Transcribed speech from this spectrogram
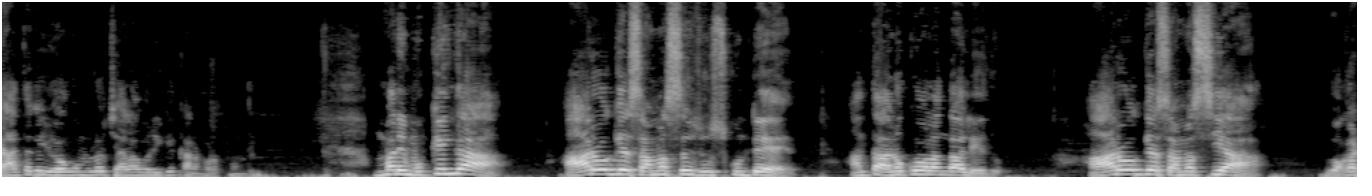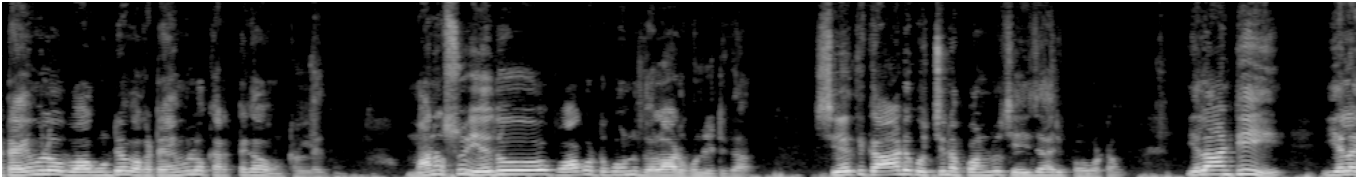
జాతక యోగంలో చాలా వరకు కనబడుతుంది. మరి ముఖ్యంగా ఆరోగ్య సమస్య చూసుకుంటే అంత అనుకూలంగా లేదు. ఆరోగ్య సమస్య ఒక టైంలో బాగుంటే ఒక టైంలో కరెక్ట్గా ఉండలేదు మనసు ఏదో పోగొట్టుకొని దొలాడుకునేట్టుగా చేతికాడికి వచ్చిన పనులు చేజారిపోవటం. ఇలాంటి ఇలా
